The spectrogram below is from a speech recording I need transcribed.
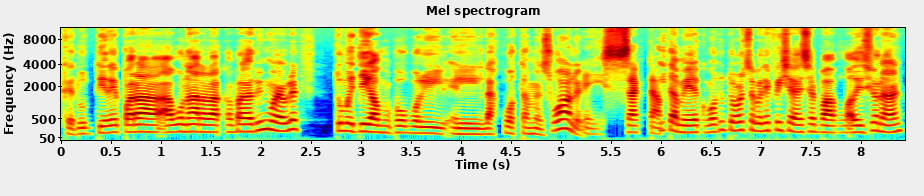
que tú tienes para abonar a la compra de tu inmueble, tú mitigas un poco el- el- las cuotas mensuales. Y Exactamente. también el constructor se beneficia de ese pago adicional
